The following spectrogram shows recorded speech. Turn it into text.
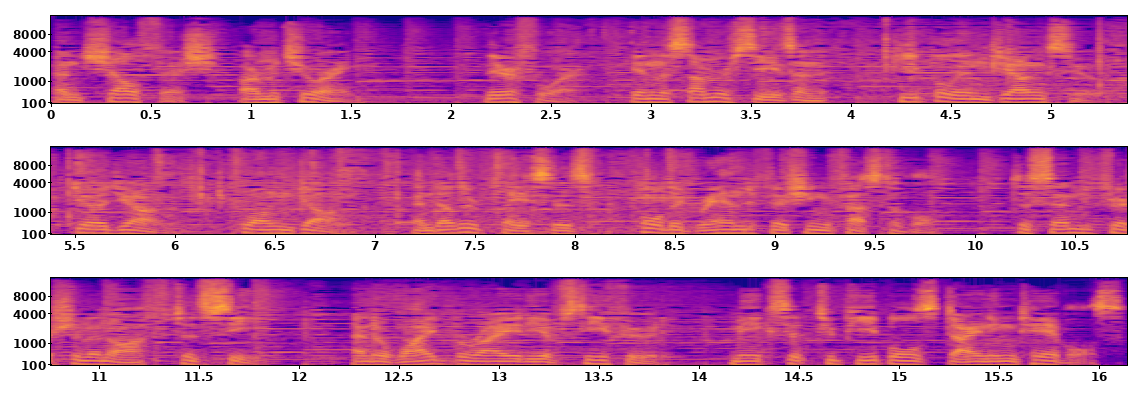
and shellfish are maturing. Therefore, in the summer season, people in Jiangsu, Zhejiang, Guangdong, and other places hold a grand fishing festival to send fishermen off to sea, and a wide variety of seafood makes it to people's dining tables.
